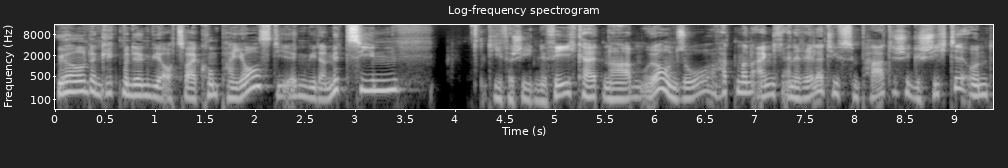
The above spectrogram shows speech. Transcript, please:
Ja, und dann kriegt man irgendwie auch zwei Kompagnons, die irgendwie dann mitziehen, die verschiedene Fähigkeiten haben. Ja, und so hat man eigentlich eine relativ sympathische Geschichte und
